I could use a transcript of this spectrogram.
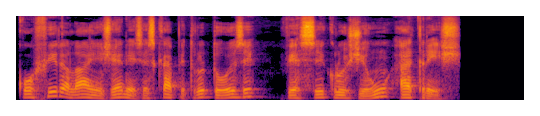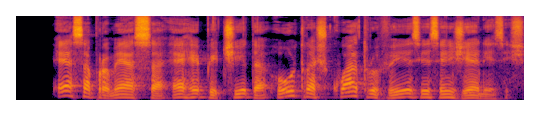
Confira lá em Gênesis capítulo 12, versículos de 1 a 3. Essa promessa é repetida outras quatro vezes em Gênesis,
